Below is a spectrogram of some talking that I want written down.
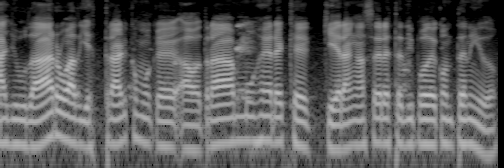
ayudar o adiestrar como que a otras mujeres que quieran hacer este tipo de contenido?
